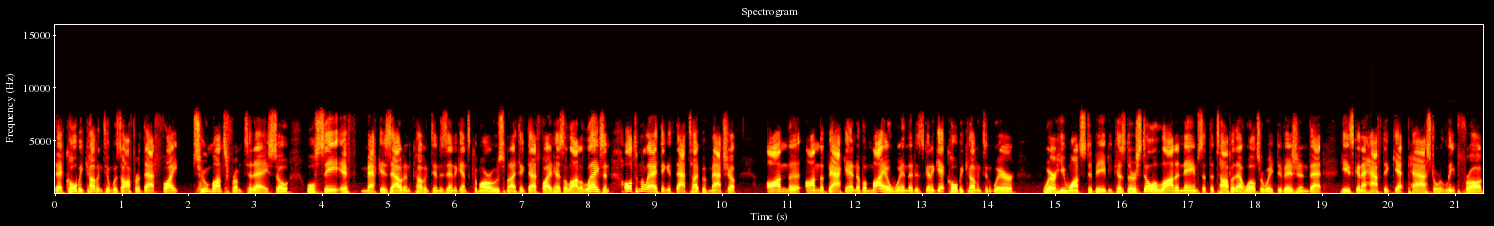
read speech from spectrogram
that Colby Covington was offered that fight two months from today. So we'll see if Meek is out and Covington is in against Kamaru Usman. I think that fight has a lot of legs, and ultimately, I think it's that type of matchup on the on the back end of a Maia win that is going to get Colby Covington where where he wants to be because there's still a lot of names at the top of that welterweight division that he's going to have to get past or leapfrog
